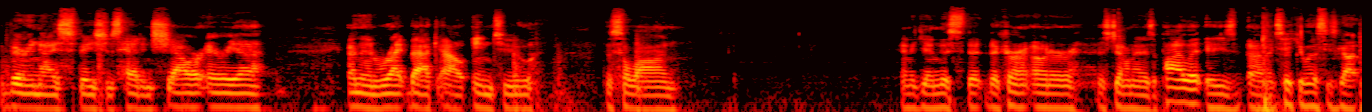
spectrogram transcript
a very nice spacious head and shower area. And then right back out into the salon. And again, this the, the current owner, this gentleman is a pilot. He's uh, meticulous. He's got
